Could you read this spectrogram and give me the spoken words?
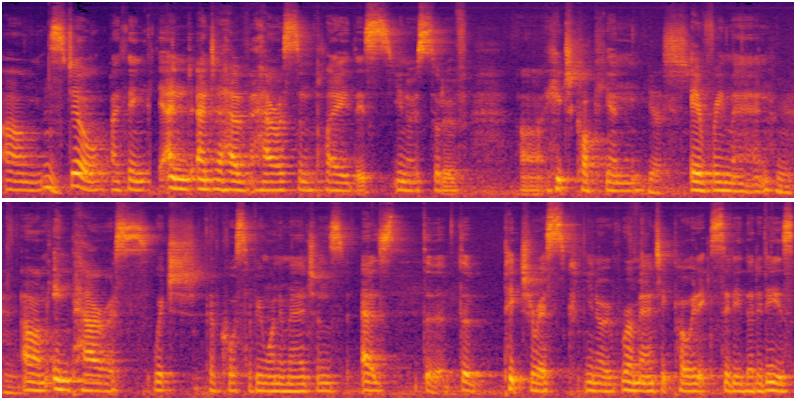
um, still, I think, and and to have Harrison play this, you know, sort of uh, Hitchcockian Yes. everyman Mm-hmm. um, in Paris, which of course everyone imagines as the the picturesque, you know, romantic, poetic city that it is.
